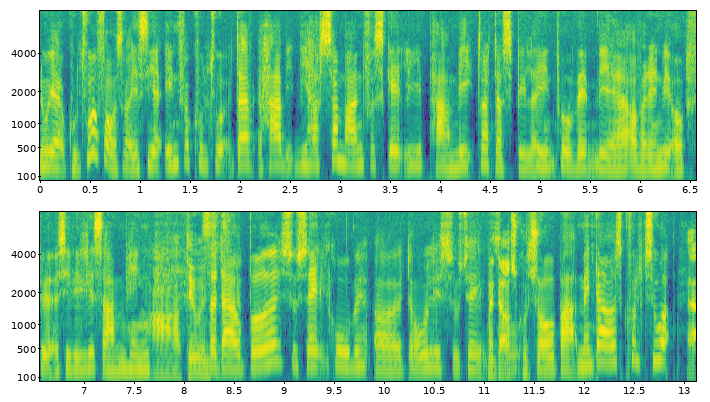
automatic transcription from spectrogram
nu er jeg jo kulturforsker, jeg siger, inden for kultur, der har vi, vi har så mange forskellige parametre, der spiller ind på, hvem vi er, og hvordan vi opfører os i hvilke sammenhænge. Ah, det er Så der er jo både socialgruppe og dårlig social Men der er også kultur. sårbar. Men der er også kultur. Ja.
